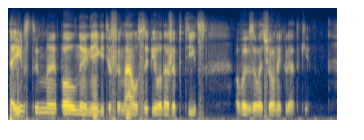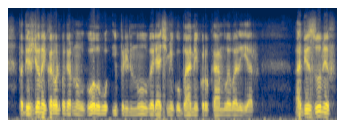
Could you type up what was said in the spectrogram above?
Таинственная, полная неги тишина усыпила даже птиц в их золоченой клетке. Побежденный король повернул голову и прильнул горячими губами к рукам лавальер. Обезумев,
